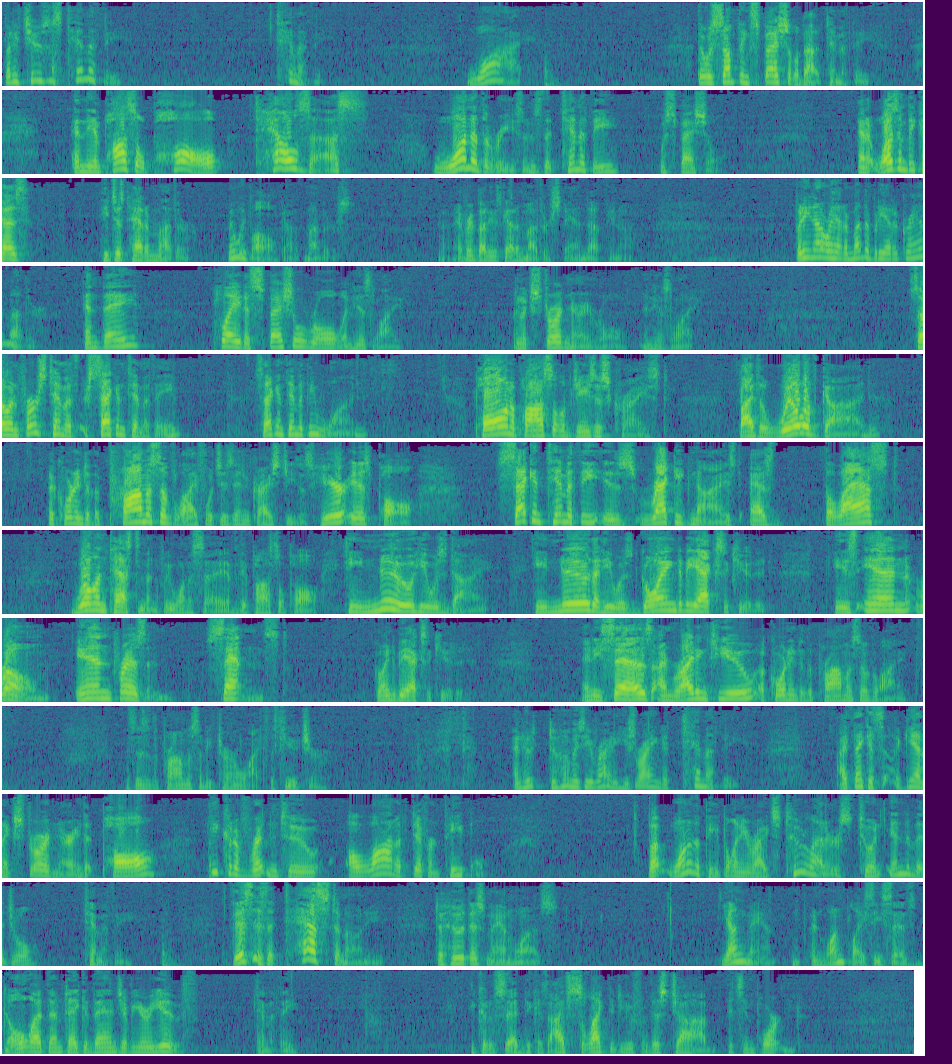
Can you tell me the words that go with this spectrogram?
But he chooses Timothy. Timothy. Why? There was something special about Timothy. And the apostle Paul tells us one of the reasons that Timothy was special. And it wasn't because he just had a mother. I mean, we've all got mothers. You know, everybody's got a mother. Stand up, you know. But he not only had a mother, but he had a grandmother. And they played a special role in his life. An extraordinary role in his life. So in 1 Timothy, 2 Timothy, 2 Timothy 1, Paul, an apostle of Jesus Christ, by the will of God, according to the promise of life which is in Christ Jesus. Here is Paul. Second Timothy is recognized as the last will and testament, if we want to say, of the apostle Paul. He knew he was dying. He knew that he was going to be executed. He's in Rome, in prison, sentenced, going to be executed. And he says, I'm writing to you according to the promise of life. This is the promise of eternal life, the future. And who, to whom is he writing? He's writing to Timothy. I think it's, again, extraordinary that Paul, he could have written to a lot of different people. But one of the people, and he writes two letters to an individual, Timothy. This is a testimony to who this man was. Young man. In one place he says, don't let them take advantage of your youth, Timothy. He could have said, because I've selected you for this job. It's important.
